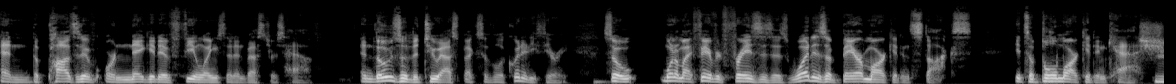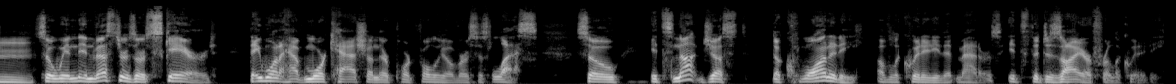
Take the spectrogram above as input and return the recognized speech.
and the positive or negative feelings that investors have. And those are the two aspects of liquidity theory. So one of my favorite phrases is what is a bear market in stocks? It's a bull market in cash. Hmm. So when investors are scared, they want to have more cash on their portfolio versus less. So it's not just the quantity of liquidity that matters, it's the desire for liquidity.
